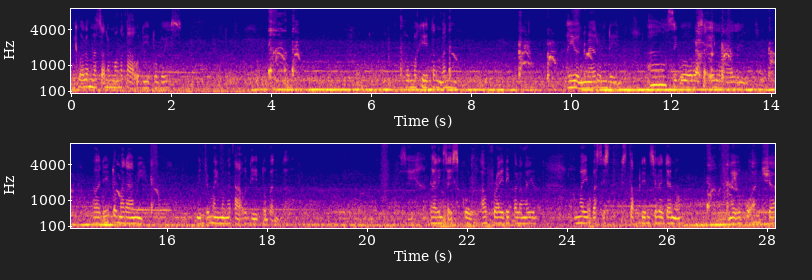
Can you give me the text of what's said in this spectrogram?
Hindi ko alam na saan ang mga tao dito guys. Kung makitang ano. Ayun, meron din. Ah, siguro sa ilalim. Ah, dito marami. Medyo may mga tao dito banda. Kasi galing sa school. Ah, Friday pala ngayon. Ah, may bus stop din sila dyan, oh. May upuan siya.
